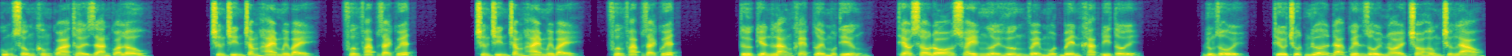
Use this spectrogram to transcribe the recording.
cũng sống không qua thời gian quá lâu. Chương 927, phương pháp giải quyết. Chương 927, phương pháp giải quyết. Từ kiến lãng khép cười một tiếng, theo sau đó xoay người hướng về một bên khác đi tới. Đúng rồi, thiếu chút nữa đã quên rồi nói cho Hồng trưởng lão.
